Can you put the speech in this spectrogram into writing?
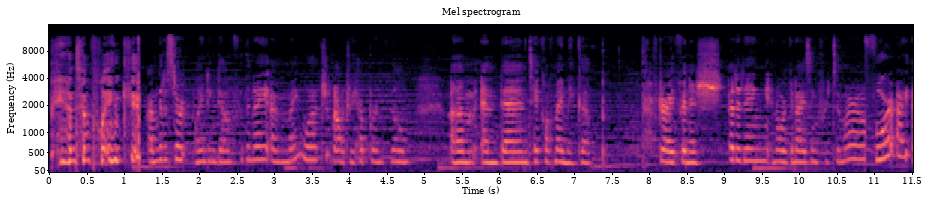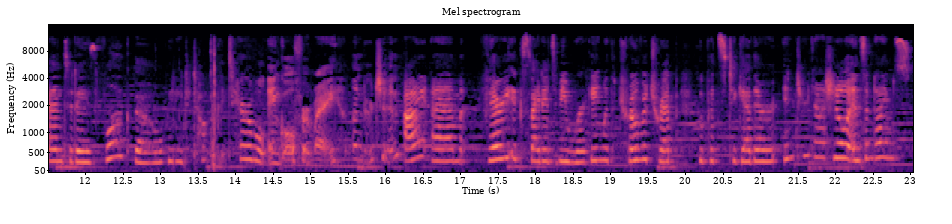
panda blanket. I'm gonna start winding down for the night. I might watch an Audrey Hepburn film um, and then take off my makeup after I finish editing and organizing for tomorrow. Before I end today's vlog though, we need to talk about a terrible angle for my under chin. I am very excited to be working with TrovaTrip who puts together international and sometimes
